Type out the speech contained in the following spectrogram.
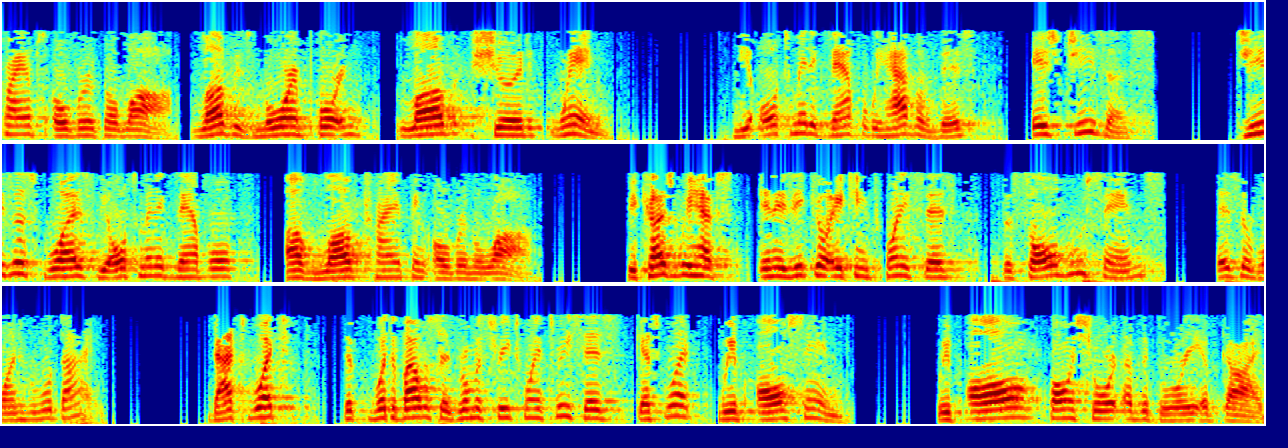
triumphs over the law. Love is more important. Love should win. The ultimate example we have of this is Jesus. Jesus was the ultimate example of love triumphing over the law. Because we have in Ezekiel 18:20 says, "The soul who sins is the one who will die." That's what the, what the Bible says. Romans 3:23 says, "Guess what? We've all sinned. We've all fallen short of the glory of God."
